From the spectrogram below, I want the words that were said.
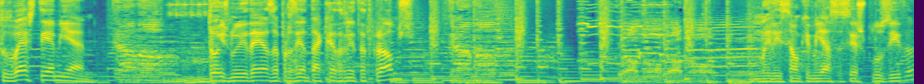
Sudoeste TMN. 2010 apresenta a caderneta de cromos. Uma edição que ameaça ser explosiva.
